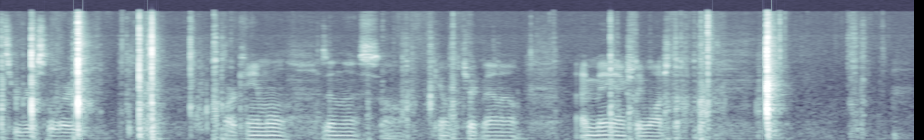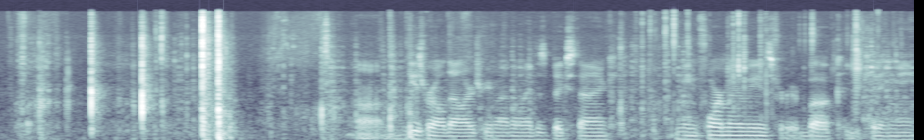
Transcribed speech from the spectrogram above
It's reversible art. Mark Hamill is in this, so can't wait to check that out. I may actually watch that. Um, these were all Dollar Tree, by the way. This big stack. I mean, four movies for a buck. Are you kidding me?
